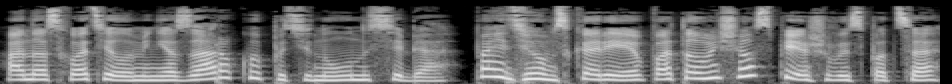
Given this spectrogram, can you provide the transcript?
Она схватила меня за руку и потянула на себя. «Пойдем скорее, потом еще успеешь выспаться».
